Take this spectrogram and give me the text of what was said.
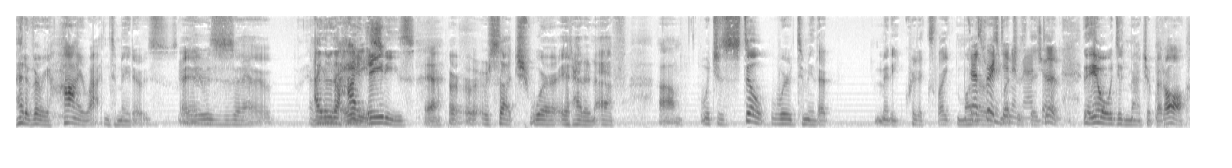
had a very high Rotten Tomatoes. It was uh, either the, the high 80s. eighties Yeah. or, or, or such, where it had an F, um, which is still weird to me that many critics like Mother That's where as it much didn't as match they up. did. They, oh, it didn't match up at all.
